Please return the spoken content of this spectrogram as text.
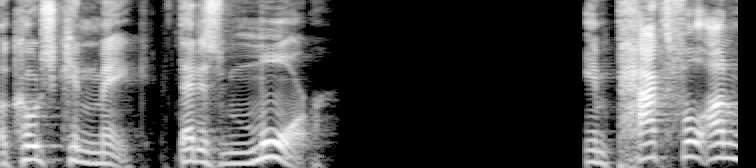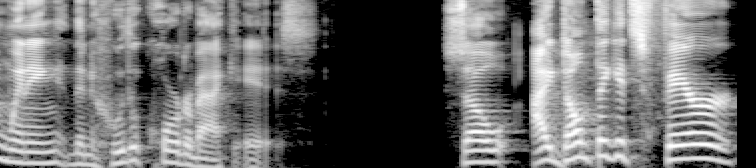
a coach can make that is more impactful on winning than who the quarterback is. So I don't think it's fair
